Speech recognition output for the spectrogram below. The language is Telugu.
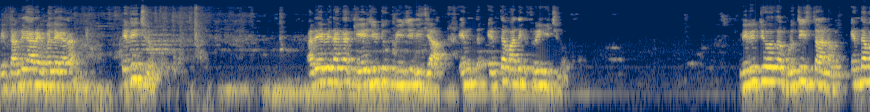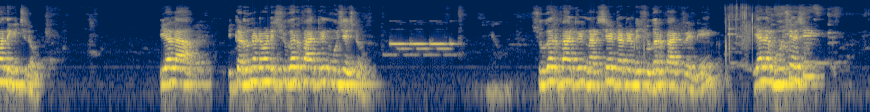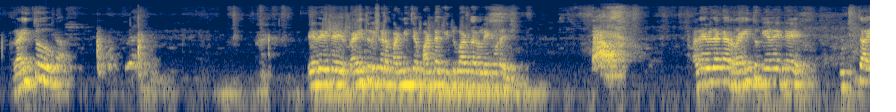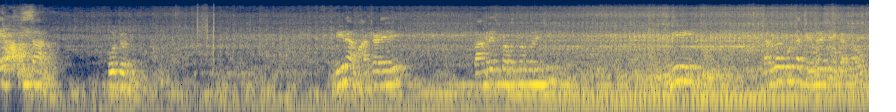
మీ తండ్రి గారు ఎమ్మెల్యే కదా? ఎన్ని అదేవిధంగా కేజీ టు పీజీ విద్య ఎంత ఎంతమందికి ఫ్రీ ఇచ్చినాం నిరుద్యోగ భృతి స్థానం ఎంతమందికి ఇచ్చినాం ఇవాళ ఇక్కడ ఉన్నటువంటి షుగర్ ఫ్యాక్టరీని మూసేసినాం షుగర్ ఫ్యాక్టరీ నడిచేటటువంటి షుగర్ ఫ్యాక్టరీని ఇలా మూసేసి రైతు ఏదైతే రైతులు ఇక్కడ పండించే పంట గిట్టుబాటు ధర లేకుండా అదేవిధంగా రైతుకి ఏదైతే ఉచిత ఇస్తాను కూర్చోండి మీరా మాట్లాడేది? కాంగ్రెస్ ప్రభుత్వం గురించి? మీ కల్వకుంట్ల చంద్రశేఖరరావు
